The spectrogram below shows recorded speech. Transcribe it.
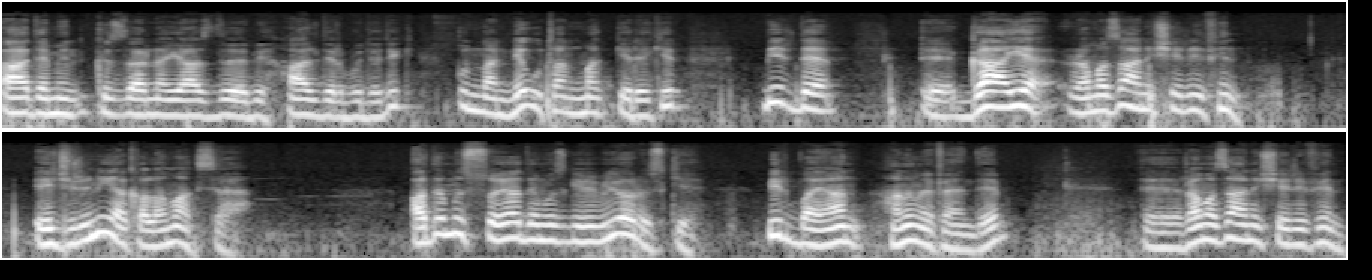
Adem'in kızlarına yazdığı bir haldir bu dedik. Bundan ne utanmak gerekir? Bir de e, gaye Ramazan-ı Şerif'in ecrini yakalamaksa adımız soyadımız gibi biliyoruz ki bir bayan hanımefendi e, Ramazan-ı Şerif'in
